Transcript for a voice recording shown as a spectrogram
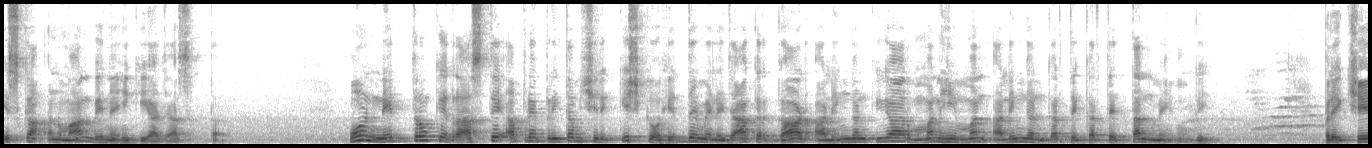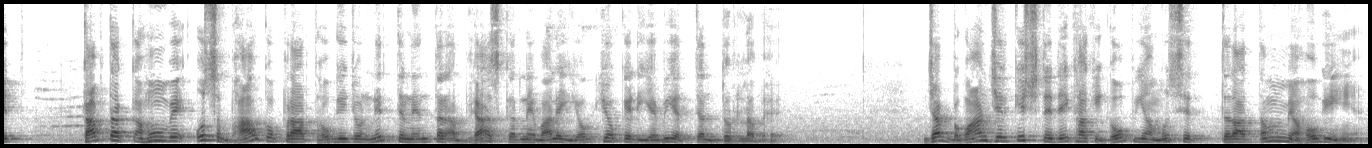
इसका अनुमान भी नहीं किया जा सकता। उन नेत्रों के रास्ते अपने प्रीतम श्री कृष्ण को हृदय में ले जाकर गाढ़ आलिंगन किया और मन ही मन आलिंगन करते करते तन में हो गई। प्रेक्षित, कब तक कहूँ वे उस भाव को प्राप्त होगी जो नित्य निरंतर अभ्यास करने वाले योगियों के लिए भी अत्यंत दुर्लभ है। जब भगवान श्री कृष्ण ने देखा कि गोपियाँ मुझसे तदातम्य हो गई हैं,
